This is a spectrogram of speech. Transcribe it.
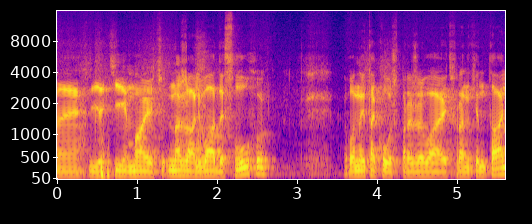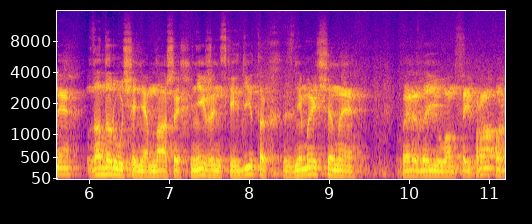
е, які мають, на жаль, вади слуху. Вони також проживають в Франкенталі. За дорученням наших ніжинських діток з Німеччини передаю вам цей прапор,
